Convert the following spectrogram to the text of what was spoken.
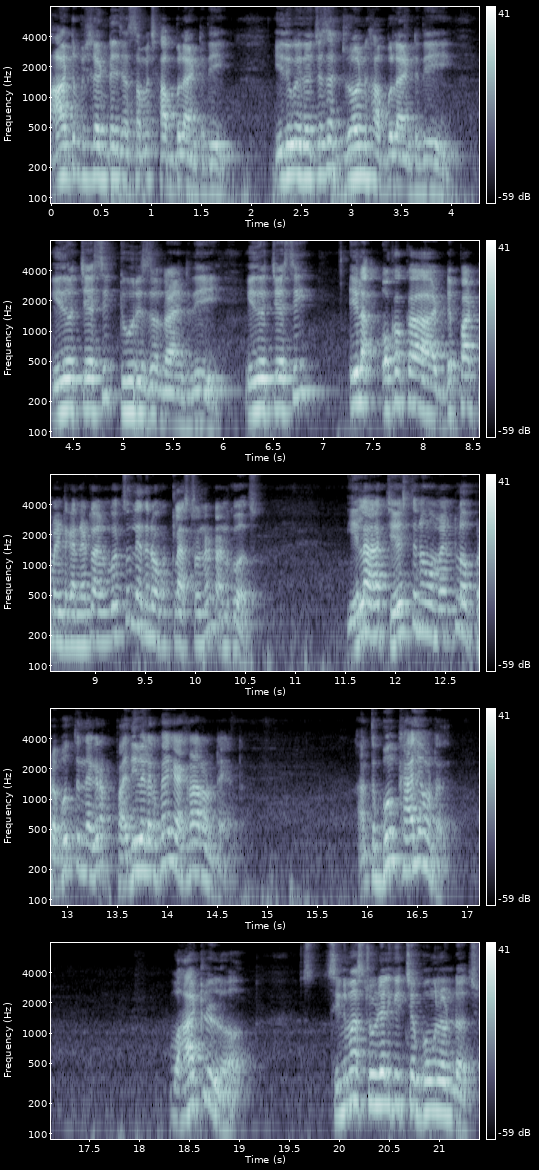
ఆర్టిఫిషియల్ ఇంటెలిజెన్స్ సంబంధించి హబ్ లాంటిది. ఇదిగో ఇది వచ్చేసి డ్రోన్ హబ్ లాంటిది. ఇది వచ్చేసి టూరిజం లాంటిది. ఇది వచ్చేసి ఇలా ఒక్కొక్క డిపార్ట్మెంట్కి అన్నట్టు అనుకోవచ్చు లేదంటే ఒక క్లస్టర్ అన్నట్టు అనుకోవచ్చు. ఇలా చేస్తున్న మూమెంట్లో ప్రభుత్వం దగ్గర పదివేలకు పైగా ఎకరాలు ఉంటాయంట. అంత భూమి ఖాళీ ఉంటుంది. వాటిల్లో సినిమా స్టూడియోలకి ఇచ్చే భూములు ఉండొచ్చు.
